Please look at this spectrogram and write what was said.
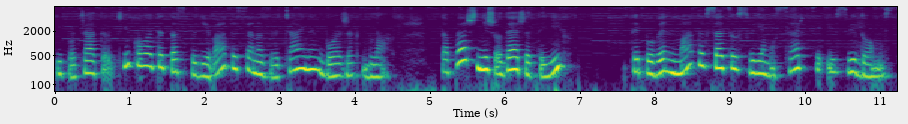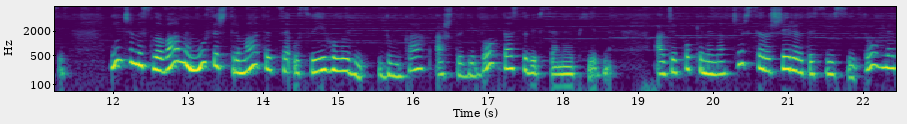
і почати очікувати та сподіватися на звичайних Божих благ. Та перш ніж одержати їх, ти повинен мати все це у своєму серці і в свідомості. Іншими словами, мусиш тримати це у своїй голові, думках, аж тоді Бог дасть тобі все необхідне. Адже поки не навчишся розширювати свій світогляд,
